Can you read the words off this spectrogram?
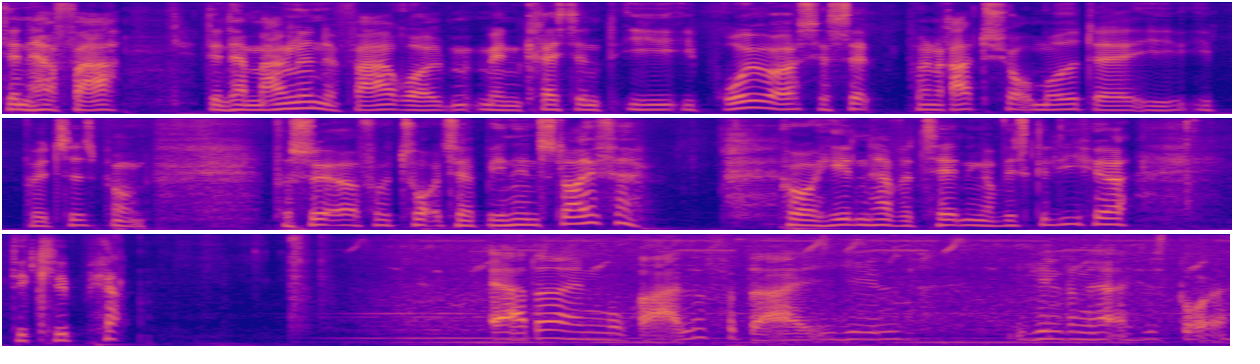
den her far, den her manglende farrolle, men Christian, I, I bruger jo også jer selv på en ret sjov måde, da I, I på et tidspunkt forsøger at få Thor til at binde en sløjfe på hele den her fortælling, og vi skal lige høre det klip her. Er der en morale for dig i hele, i hele den her historie?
